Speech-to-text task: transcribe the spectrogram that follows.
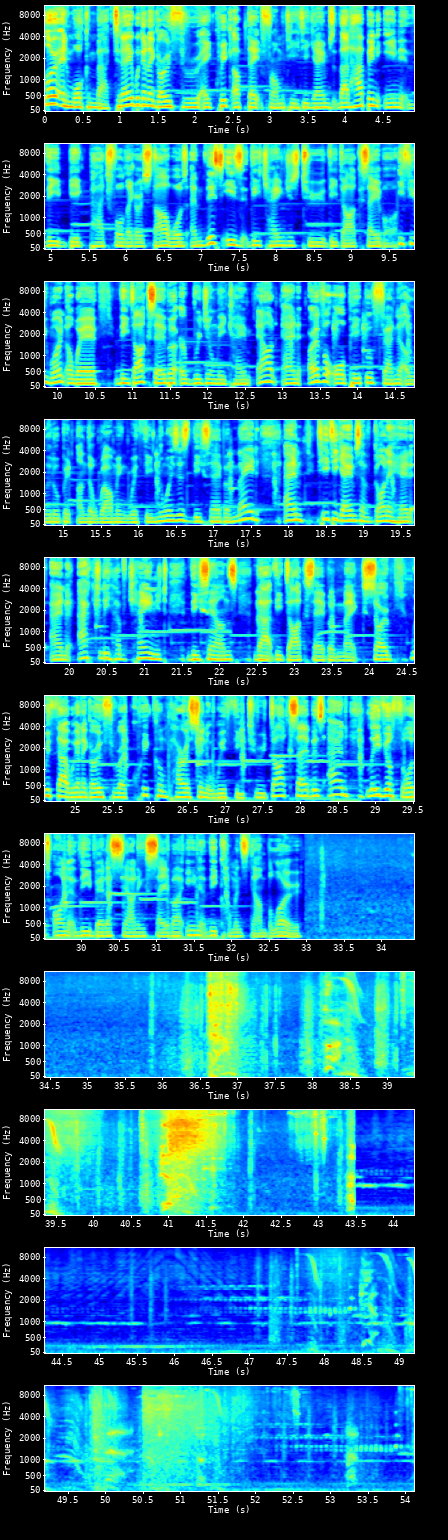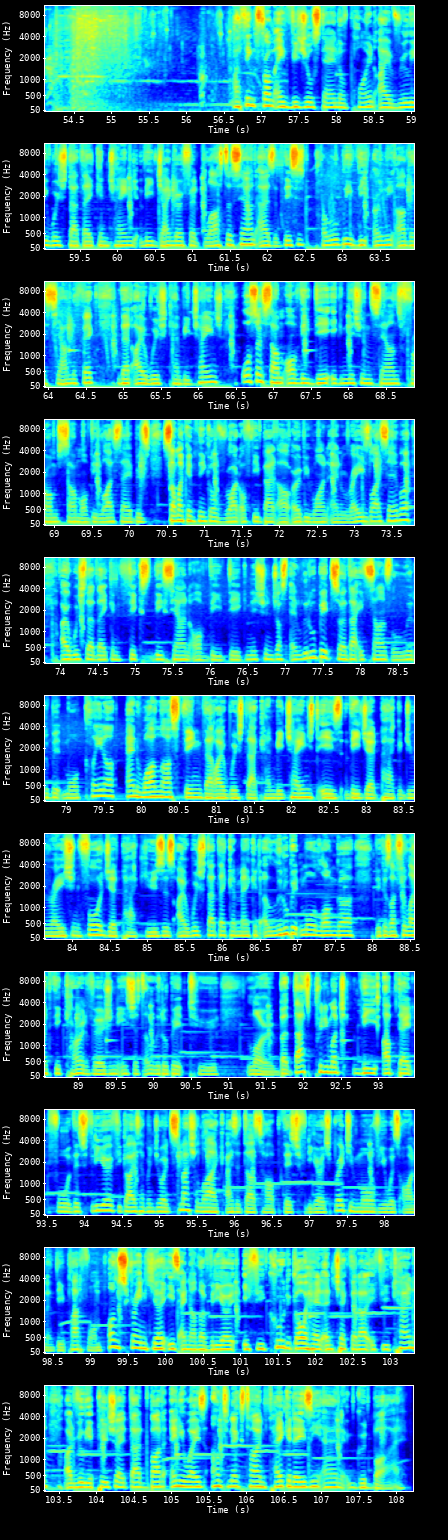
Hello and welcome back. Today we're going to go through a quick update from TT Games that happened in the big patch for LEGO Star Wars and this is the changes to the Dark Saber. If you weren't aware, the Dark Saber originally came out and overall people found it a little bit underwhelming with the noises the saber made and TT Games have gone ahead and actually have changed the sounds that the Dark Saber makes. So with that we're going to go through a quick comparison with the two Dark Sabers and leave your thoughts on the better sounding saber in the comments down below. Think from a visual standpoint, I really wish that they can change the Jango Fett blaster sound as this is probably the only other sound effect that I wish can be changed. Also some of the de-ignition sounds from some of the lightsabers, some I can think of right off the bat are Obi-Wan and Rey's lightsaber. I wish that they can fix the sound of the de-ignition just a little bit so that it sounds a little bit more cleaner. And one last thing that I wish that can be changed is the jetpack duration for jetpack users. I wish that they can make it a little bit more longer because I feel like the current version is just a little bit too low. But that's pretty much the update for this video. If you guys have enjoyed, smash a like as it does help this video spread to more viewers on the platform. On screen here is another video. If you could go ahead and check that out if you can, I'd really appreciate that. But anyways, until next time, take it easy and goodbye.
